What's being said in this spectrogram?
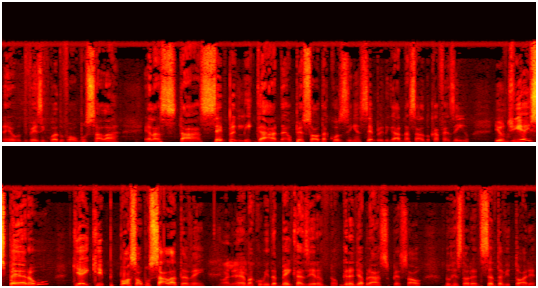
né, eu de vez em quando vou almoçar lá, ela está sempre ligada, o pessoal da cozinha, sempre ligado na sala do cafezinho. E um dia esperam que a equipe possa almoçar lá também. Olha é aí. uma comida bem caseira. Então, um grande abraço, pessoal do restaurante Santa Vitória,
